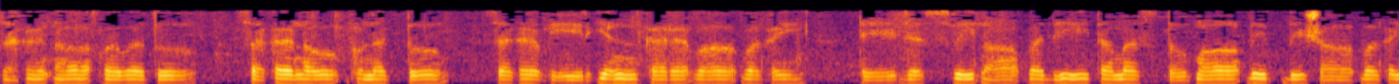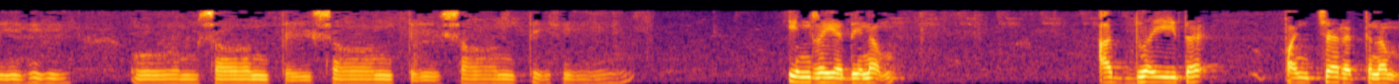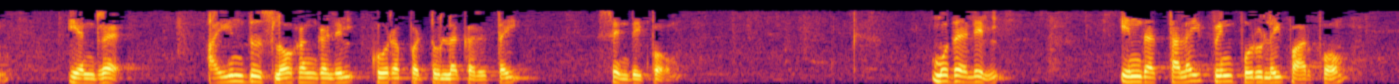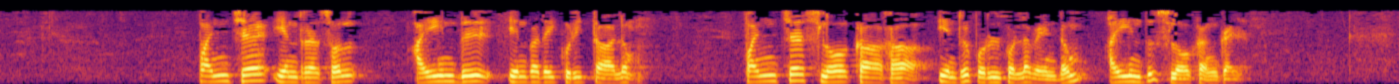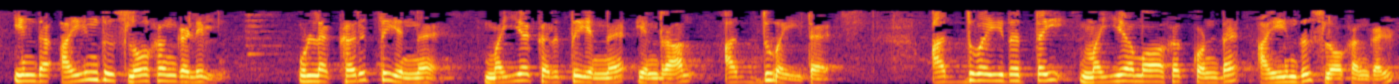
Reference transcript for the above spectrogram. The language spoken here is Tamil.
सहनावतु सकनौ भुनक्तु सह वीर्यङ्करवावहै तेजस्विनावधीतमस्तु मा विद्विषावहैः ॐ शान्ति शान्ति शान्तिः இன்றைய தினம் அத்வைத பஞ்சரத்னம் என்ற ஐந்து ஸ்லோகங்களில் கூறப்பட்டுள்ள கருத்தை சிந்திப்போம். முதலில் இந்த தலைப்பின் பொருளை பார்ப்போம். பஞ்ச என்ற சொல் ஐந்து என்பதை குறித்தாலும் பஞ்ச ஸ்லோகாகா என்று பொருள் கொள்ள வேண்டும். ஐந்து ஸ்லோகங்கள். இந்த ஐந்து ஸ்லோகங்களில் உள்ள கருத்து என்ன? மைய கருத்து என்ன என்றால் அத்வைத. அத்வைதத்தை மையமாக கொண்ட ஐந்து ஸ்லோகங்கள்.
